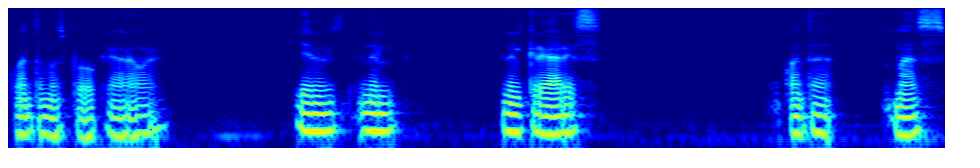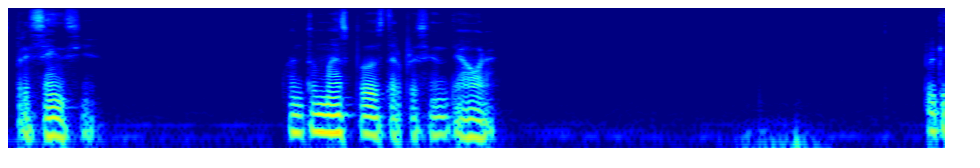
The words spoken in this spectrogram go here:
¿Cuánto más puedo crear ahora? Y en el, en el crear es cuánta más presencia, cuánto más puedo estar presente ahora. Porque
